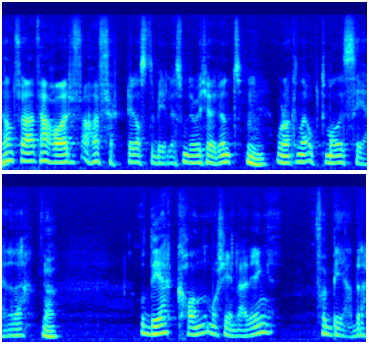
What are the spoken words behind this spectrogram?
Sant? For, jeg, for jeg, har, jeg har 40 lastebiler som driver kjører rundt. Hvordan kan jeg optimalisere det? Ja. Og det kan maskinlæring forbedre.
